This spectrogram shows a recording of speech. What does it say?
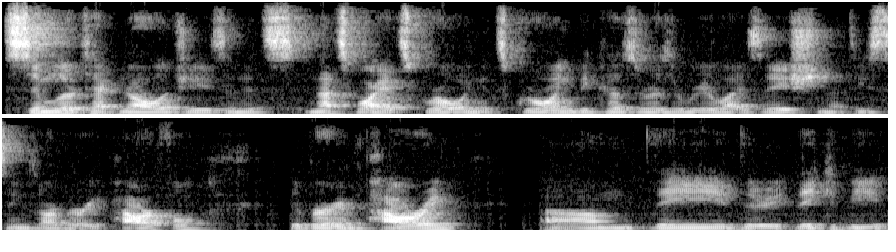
similar technologies, and it's and that's why it's growing. It's growing because there is a realization that these things are very powerful, they're very empowering, um, they, they, they can be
